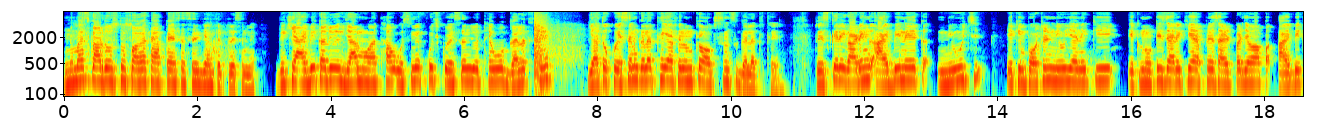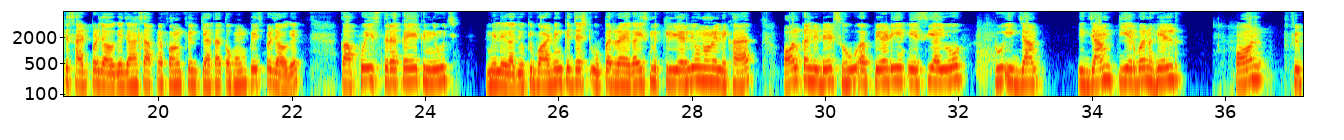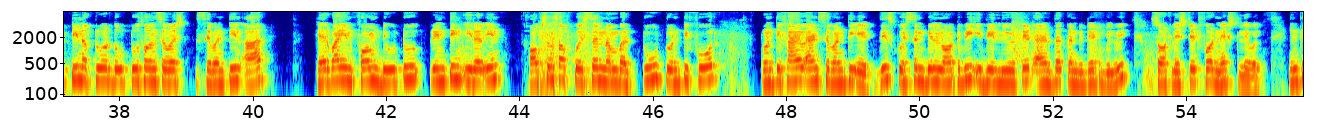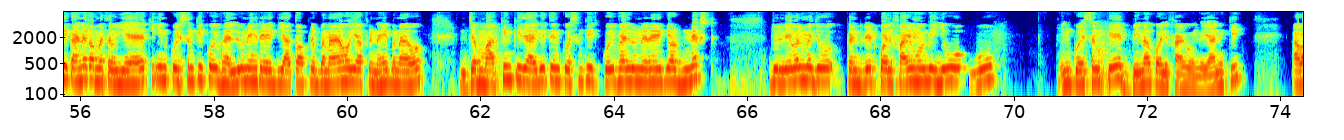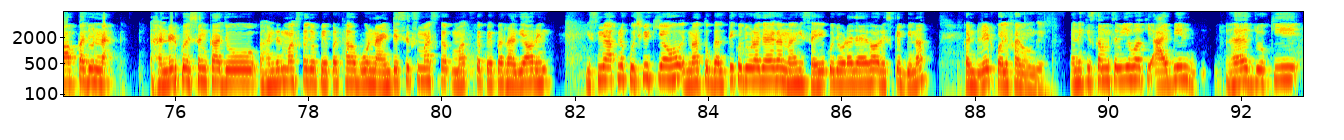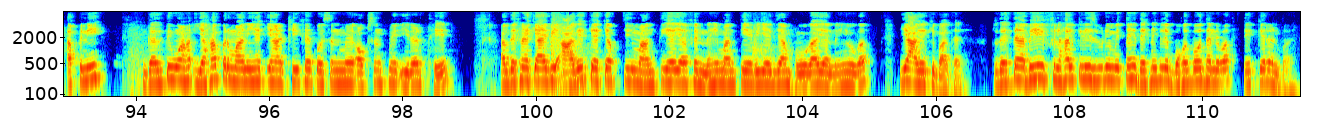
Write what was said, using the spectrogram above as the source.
नमस्कार दोस्तों, स्वागत है आपका एस एस एग्ज़ाम प्रिपरेशन में। देखिए आईबी का जो एग्ज़ाम हुआ था, उसमें कुछ क्वेश्चन जो थे, वो गलत थे। या तो क्वेश्चन गलत थे या फिर उनके ऑप्शंस गलत थे। तो इसके रिगार्डिंग आईबी ने एक न्यूज़ एक इंपॉर्टेंट न्यूज़ यानी कि एक नोटिस जारी किया है अपने साइट पर। जब आप आईबी के साइट पर जाओगे, जहाँ से आपने फॉर्म फिल किया था तो होम पेज पर जाओगे तो आपको इस तरह का एक न्यूज़ मिलेगा, जो कि वार्निंग के जस्ट ऊपर रहेगा। इसमें क्लियरली उन्होंने लिखा है all candidates who appeared in ACIO 2 exam exam tier 1 held on 15 October 2017 are hereby informed due to printing error in options of question number 2 24 25 and 78 this question will not be evaluated and the candidate will be shortlisted for next level. इनके कहने का मतलब ये है कि इन question की कोई value नहीं रहेगी। या तो आपने बनाया हो या फिर नहीं बनाया हो। जब मार्किंग की जाएगी तो इन क्वेश्चन की कोई वैल्यू नहीं रहेगी और नेक्स्ट जो लेवल में जो कैंडिडेट क्वालिफाइंग होंगे, ये वो वो इन क्वेश्चन के बिना क्वालिफाई होंगे। यानी कि अब आपका जो हंड्रेड क्वेश्चन का जो हंड्रेड मार्क्स का जो पेपर था, वो नाइन्टी सिक्स मार्क्स का मार्क्स का पेपर रह गया और इन, इसमें आपने कुछ भी किया हो, ना तो गलती को जोड़ा जाएगा, ना ही सही को जोड़ा जाएगा और इसके बिना कैंडिडेट क्वालिफाई होंगे। यानी कि इसका मतलब ये हुआ कि आई है जो कि अपनी गलती वहाँ, यहाँ पर मानी है कि हाँ ठीक है, क्वेश्चन में ऑप्शन में इरर थे। अब देखना है कि आई बी आगे क्या क्या चीज़ मानती है या फिर नहीं मानती है, री एग्ज़ाम होगा या नहीं होगा। ये आगे की बात है। तो देखते हैं अभी फ़िलहाल के लिए इस वीडियो में इतना ही। देखने के लिए बहुत बहुत धन्यवाद। Take care and bye.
